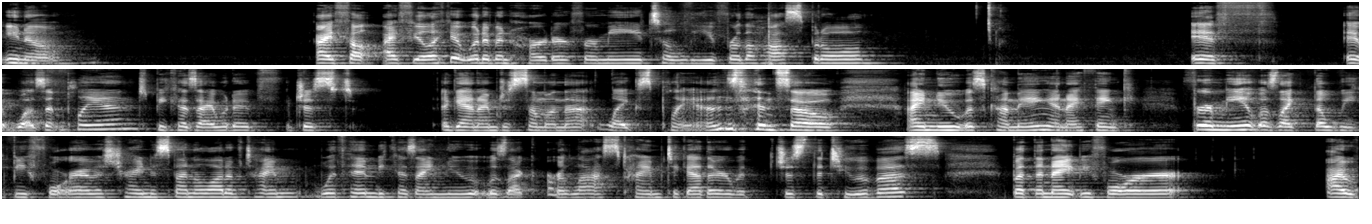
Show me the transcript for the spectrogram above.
you know, I felt I feel like it would have been harder for me to leave for the hospital if it wasn't planned because I would have just again, I'm just someone that likes plans. And so I knew it was coming. And I think for me, it was like the week before I was trying to spend a lot of time with him because I knew it was like our last time together with just the two of us. But the night before, I,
